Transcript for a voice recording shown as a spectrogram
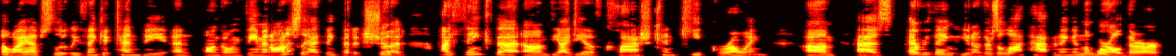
Oh, I absolutely think it can be an ongoing theme. And honestly, I think that it should. I think that um, the idea of clash can keep growing um, as everything, you know, there's a lot happening in the world. There are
